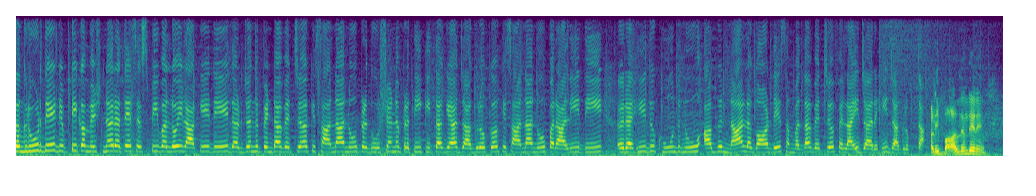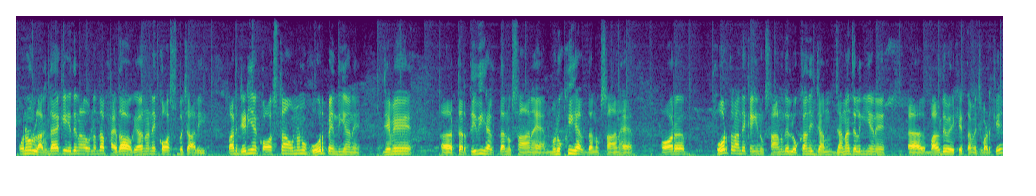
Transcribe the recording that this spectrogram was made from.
ਸੰਗਰੂਰ ਦੇ ਡਿਪਟੀ ਕਮਿਸ਼ਨਰ ਅਤੇ ਐਸਐਸਪੀ ਵੱਲੋਂ ਇਲਾਕੇ ਦੇ ਦਰਜਨ ਪਿੰਡਾਂ ਵਿੱਚ ਕਿਸਾਨਾਂ ਨੂੰ ਪ੍ਰਦੂਸ਼ਣ ਪ੍ਰਤੀ ਕੀਤਾ ਗਿਆ ਜਾਗਰੂਕ। ਕਿਸਾਨਾਂ ਨੂੰ ਪਰਾਲੀ ਦੀ ਰਹਿੰਦ ਖੂੰਦ ਨੂੰ ਅੱਗ ਨਾ ਲਗਾਉਣ ਦੇ ਸੰਬੰਧਾਂ ਵਿੱਚ ਫੈਲਾਈ ਜਾ ਰਹੀ ਜਾਗਰੂਕਤਾ। ਵਾਲੀ ਬਾਲ ਦਿੰਦੇ ਨੇ। ਉਹਨਾਂ ਨੂੰ ਲੱਗਦਾ ਹੈ ਕਿ ਇਹਦੇ ਨਾਲ ਉਹਨਾਂ ਦਾ ਫਾਇਦਾ ਹੋ ਗਿਆ, ਉਹਨਾਂ ਨੇ ਕੋਸਟ ਬਚਾ ਲਈ। ਪਰ ਜਿਹੜੀਆਂ ਕੋਸਟਾਂ ਉਹਨਾਂ ਨੂੰ ਹੋਰ ਪੈਂਦੀਆਂ ਨੇ। ਜਿਵੇਂ ਧਰਤੀ ਦੀ ਹੈਲਥ ਦਾ ਨੁਕਸਾਨ ਹੈ, ਮਨੁੱਖੀ ਹੈਲਥ ਦਾ ਨੁਕਸਾਨ ਹੈ। ਔਰ ਹੋਰ ਤਰ੍ਹਾਂ ਦੇ ਕਈ ਨੁਕਸਾਨ ਹੁੰਦੇ ਲੋਕਾਂ ਦੀ ਜਾਨ- ਜਾਨਾਂ ਚਲ ਗਈਆਂ ਨੇ ਅ, ਬਲਦੇ ਹੋਏ ਖੇਤਾਂ ਵਿੱਚ ਵੜ ਕੇ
